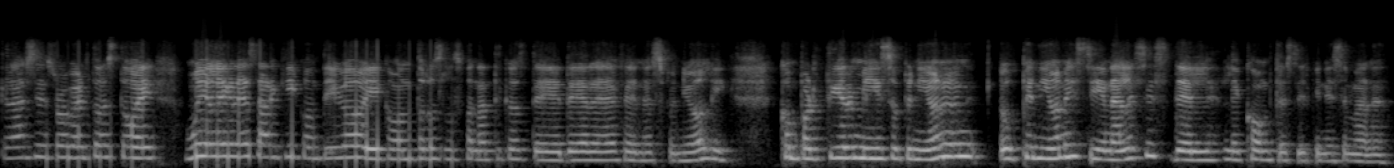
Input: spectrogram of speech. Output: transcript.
Gracias, Roberto. Estoy muy alegre de estar aquí contigo y con todos los fanáticos de DRF en español y compartir mis opiniones, opiniones y análisis del LeCompte este fin de semana.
